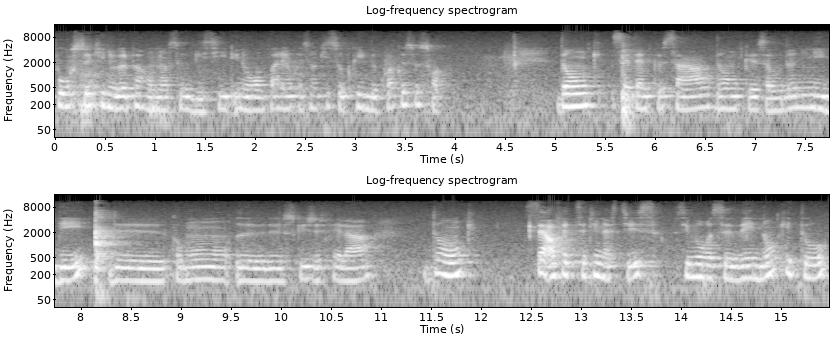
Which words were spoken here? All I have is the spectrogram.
pour ceux qui ne veulent pas renoncer au glucides, ils n'auront pas l'impression qu'ils se privent de quoi que ce soit. Donc, c'est un peu ça. Donc, ça vous donne une idée de comment, euh, ce que je fais là. Donc, en fait, c'est une astuce. Si vous recevez non keto,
